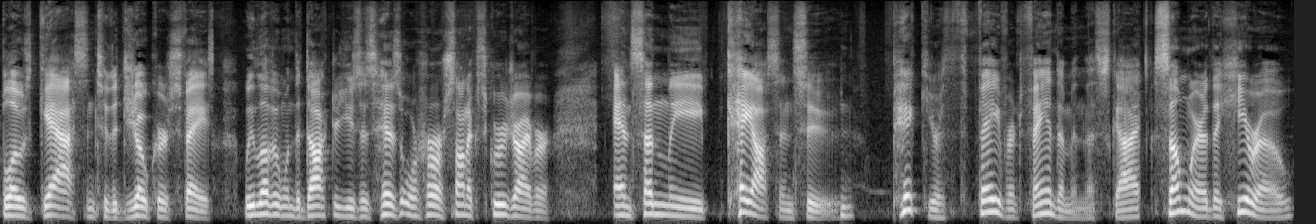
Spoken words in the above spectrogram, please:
blows gas into the Joker's face. We love it when the doctor uses his or her sonic screwdriver and suddenly chaos ensues. Pick your favorite fandom in this guy. Somewhere the hero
